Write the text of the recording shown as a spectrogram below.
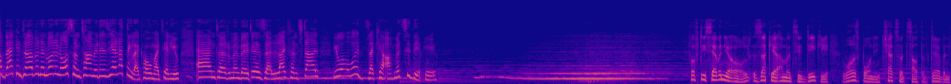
are back in Durban, and what an awesome time it is Yeah, Nothing like home, I tell you. And uh, remember, it is uh, life and style. You are with Zakia Ahmed Siddique. 57-year-old Zakia Ahmed Siddique was born in Chatsworth, south of Durban.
